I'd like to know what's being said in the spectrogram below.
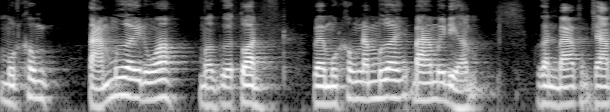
1080 đúng không? Mở cửa tuần về 1050 30 điểm gần 3%.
